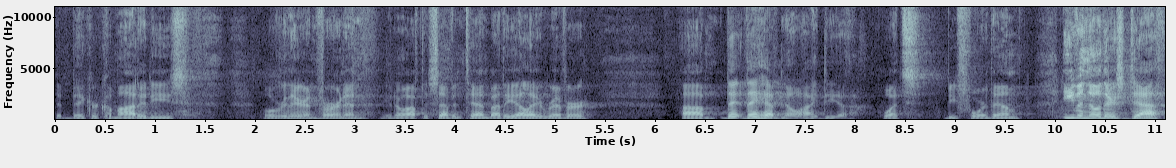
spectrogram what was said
at Baker Commodities over there in Vernon, you know, off the 710 by the LA River, um, they, they have no idea what's before them even though there's death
